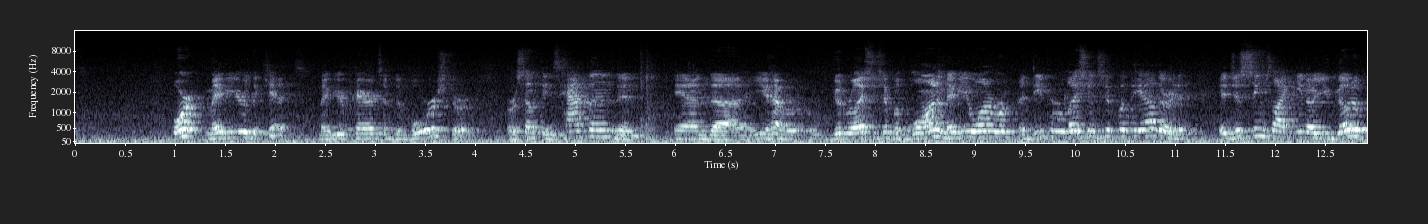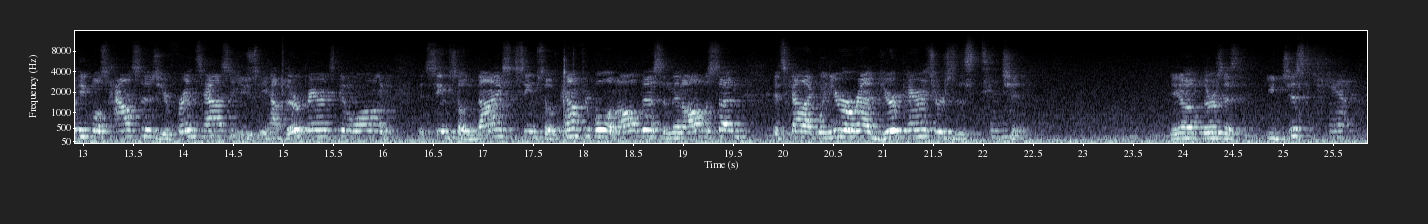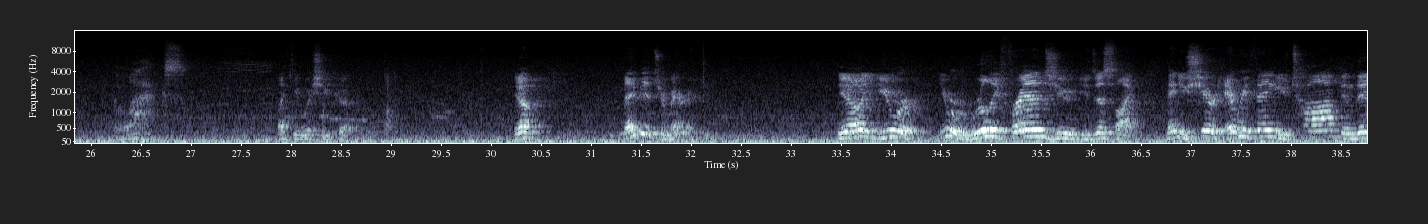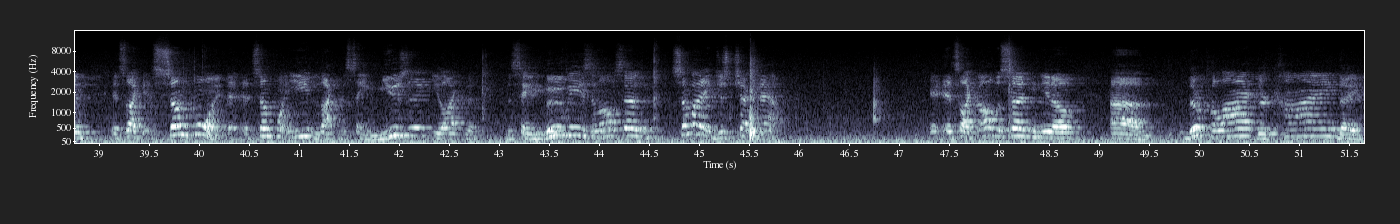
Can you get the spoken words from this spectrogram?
Or maybe you're the kids. Maybe your parents have divorced or, or something's happened and, and uh, you have a good relationship with one and maybe you want a, a, deeper relationship with the other. And it, it just seems like, you know, you go to people's houses, your friends' houses, you see how their parents get along. It seems so nice, it seems so comfortable and all this. And then all of a sudden, it's kind of like when you're around your parents, there's this tension. You know, there's this, you just can't relax like you wish you could. You know, maybe it's your marriage. You know, you were you were really friends. You you just like man, you shared everything. You talked, and then it's like at some point, at some point, you even like the same music. You like the the same movies, and all of a sudden, somebody just checked out. It's like all of a sudden, you know, um, they're polite, they're kind, they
